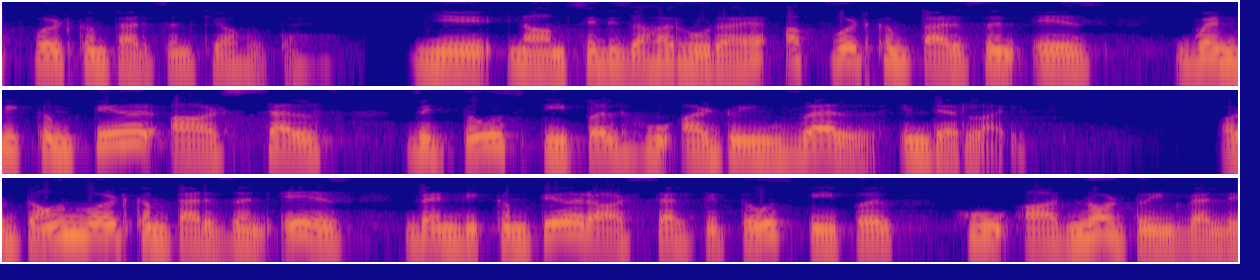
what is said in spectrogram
اپ ورڈ کمپیرزن کیا ہوتا ہے یہ نام سے بھی ظاہر ہو رہا ہے upward comparison is when we compare our self with those people who are doing well life اور downward comparison is when we compare our selves who are not doing well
